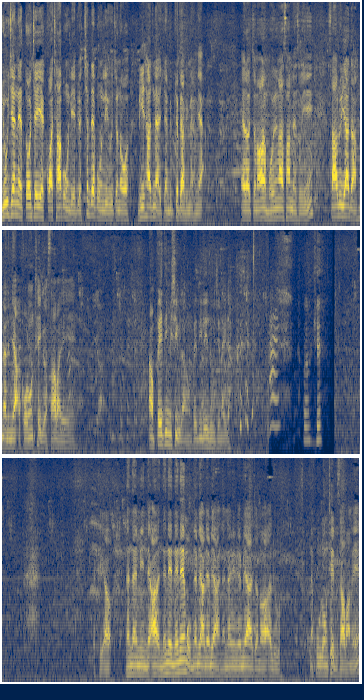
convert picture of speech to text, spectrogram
မျိုးချက်နဲ့တောချက်ရဲ့ကွာခြားပုံလေးပြီးတော့ချက်တဲ့ပုံလေးကိုကျွန်တော်မေးထားတဲ့နေရာပြန်ပြပြပေးမယ်ခင်ဗျအဲ့တော့ကျွန်တော်ကမိုးရင်းကားစားမယ်ဆိုရင်စားလို့ရတာမှန်တယ်များအကုန်လုံးထိပ်ပြီးတော့စားပါတယ် အောင်ပဲတီးမရှိဘူးလားပဲတီးလေးလိုချင်လိုက်တာ Okay. โอเคအော်နန်းနန်းမင်းအာနည်းနည်းနည်းနည်းမို့များများများများနန်းနန်းမင်းများများကျွန်တော်အဲ့လိုနှစ်ခုလုံးထည့်ပြီးစားပါမယ်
